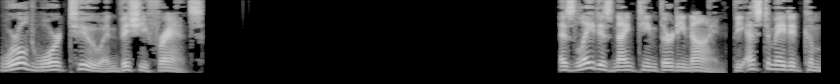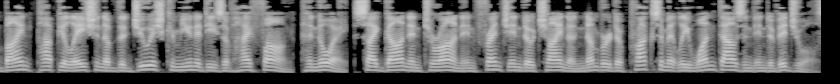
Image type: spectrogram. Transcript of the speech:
World War II and Vichy France As late as 1939, the estimated combined population of the Jewish communities of Haiphong, Hanoi, Saigon and Tourane in French Indochina numbered approximately 1,000 individuals.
